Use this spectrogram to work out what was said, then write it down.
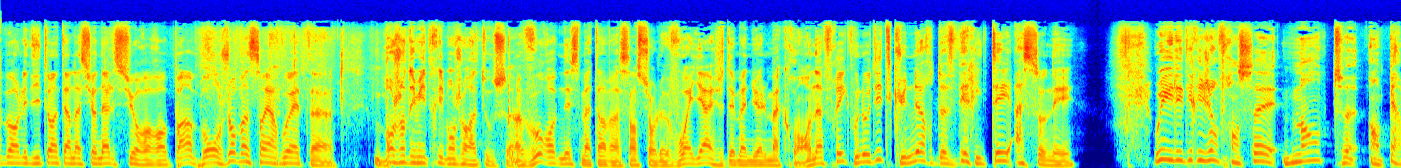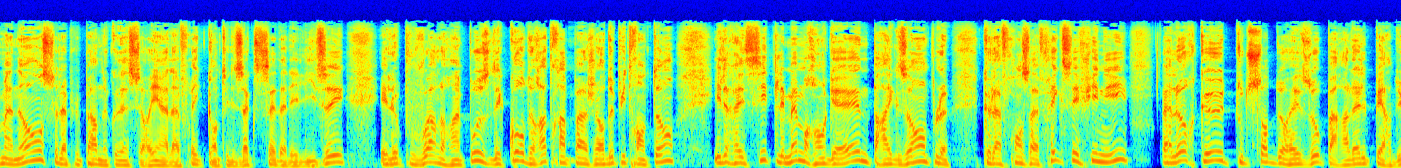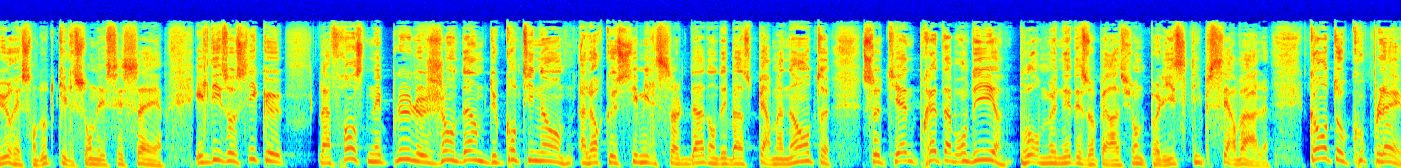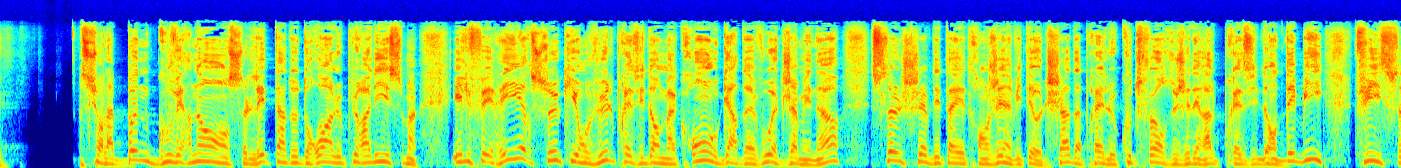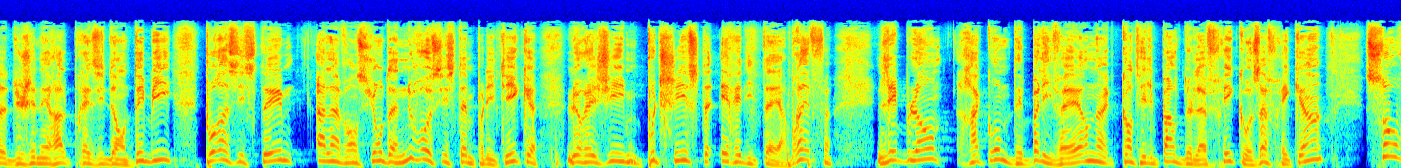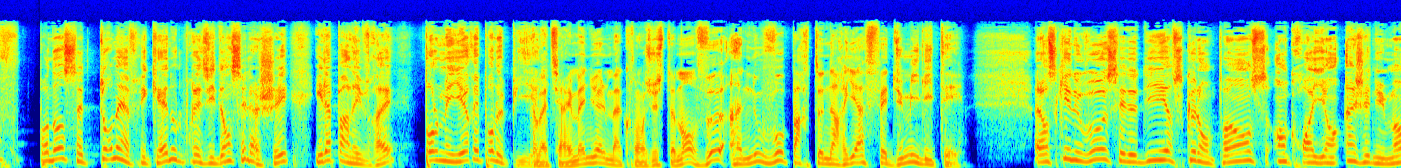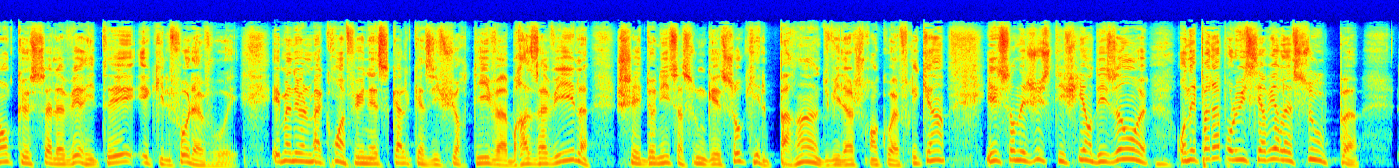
D'abord l'édito international sur Europe 1. Bonjour Vincent Hervouette. Bonjour Dimitri, bonjour à tous. Vous revenez ce matin Vincent sur le voyage d'Emmanuel Macron en Afrique. Vous nous dites qu'une heure de vérité a sonné. Oui, les dirigeants français mentent en permanence. La plupart ne connaissent rien à l'Afrique quand ils accèdent à l'Élysée et le pouvoir leur impose des cours de rattrapage. Alors depuis 30 ans, ils récitent les mêmes rengaines, par exemple que la France-Afrique c'est fini, alors que toutes sortes de réseaux parallèles perdurent et sans doute qu'ils sont nécessaires. Ils disent aussi que la France n'est plus le gendarme du continent, alors que 6000 soldats dans des bases permanentes se tiennent prêts à bondir pour mener des opérations de police type Serval. Quant au couplet sur la bonne gouvernance, l'état de droit, le pluralisme. Il fait rire ceux qui ont vu le président Macron au garde à vous à Djamena, seul chef d'État étranger invité au Tchad après le coup de force du général président Déby, fils du général président Déby, pour assister à l'invention d'un nouveau système politique, le régime putschiste héréditaire. Bref, les Blancs racontent des balivernes quand ils parlent de l'Afrique aux Africains, sauf pendant cette tournée africaine où le président s'est lâché, il a parlé vrai pour le meilleur et pour le pire. Ah bah Emmanuel Macron justement veut un nouveau partenariat fait d'humilité. Alors ce qui est nouveau, c'est de dire ce que l'on pense en croyant ingénument que c'est la vérité et qu'il faut l'avouer. Emmanuel Macron a fait une escale quasi furtive à Brazzaville, chez Denis Sassou Nguesso, qui est le parrain du village franco-africain. Il s'en est justifié en disant euh, on n'est pas là pour lui servir la soupe.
